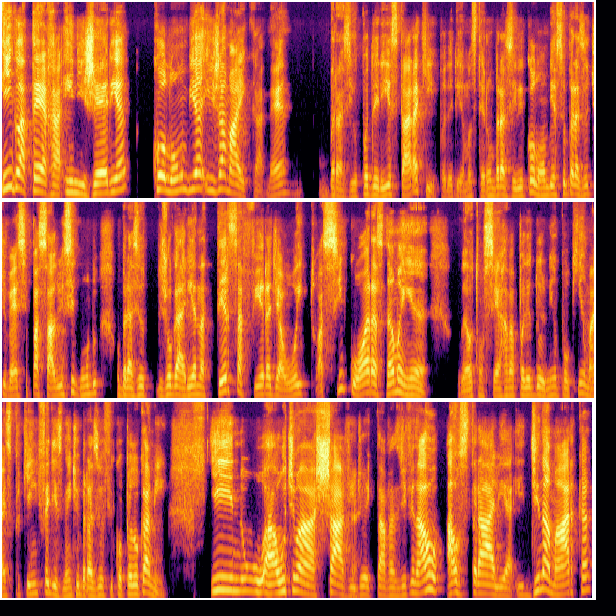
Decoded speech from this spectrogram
Inglaterra e Nigéria, Colômbia e Jamaica, né? O Brasil poderia estar aqui. Poderíamos ter um Brasil e Colômbia se o Brasil tivesse passado em segundo. O Brasil jogaria na terça-feira, dia 8, às 5 horas da manhã. O Elton Serra vai poder dormir um pouquinho mais, porque infelizmente o Brasil ficou pelo caminho. E no, a última chave de oitavas de final: Austrália e Dinamarca.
